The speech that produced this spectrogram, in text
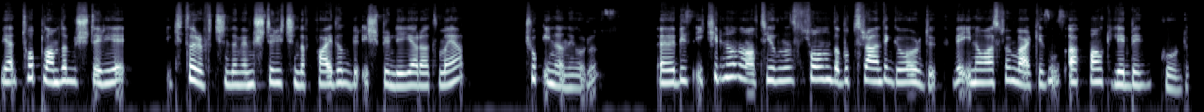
Yani toplamda müşteriye iki taraf için de ve müşteri için de faydalı bir işbirliği yaratmaya çok inanıyoruz. Ee, biz 2016 yılının sonunda bu trendi gördük ve inovasyon merkezimiz Akbank Lab'i kurduk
